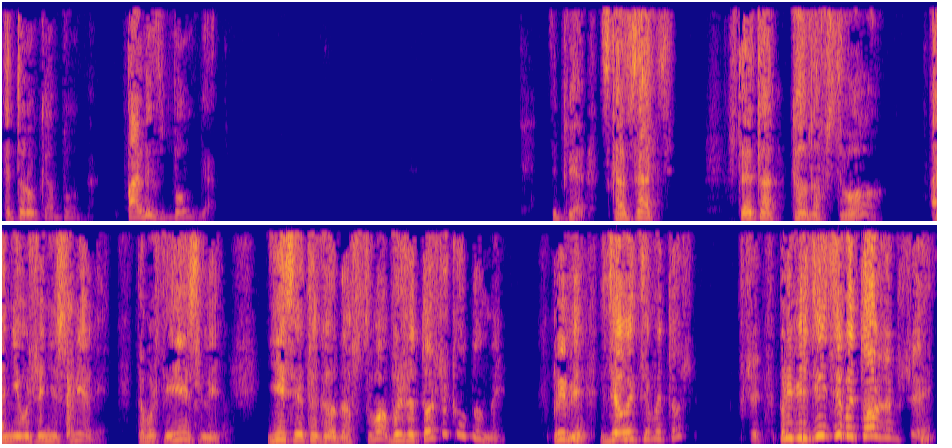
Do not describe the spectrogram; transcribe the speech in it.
Это рука Бога, палец Бога. Теперь сказать, что это колдовство, они уже не смели. Потому что если, если это колдовство, вы же тоже колдуны. Сделайте вы тоже. Приведите вы тоже.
